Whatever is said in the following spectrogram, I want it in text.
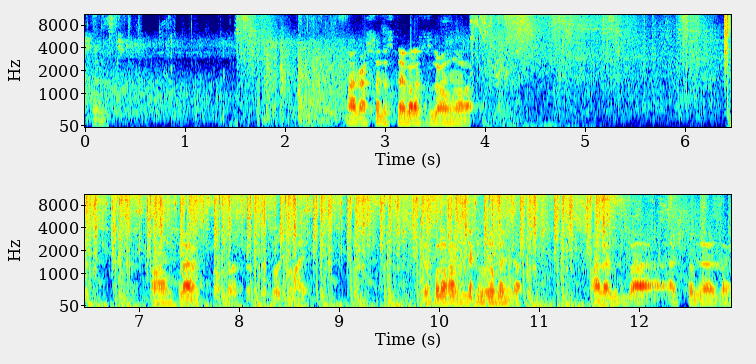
احسنت ما قاعد استنى السنايبرات يطلعون ورا. آه هم طلعوا خلاص عندك انتو بندر هذا أشتغل هذول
